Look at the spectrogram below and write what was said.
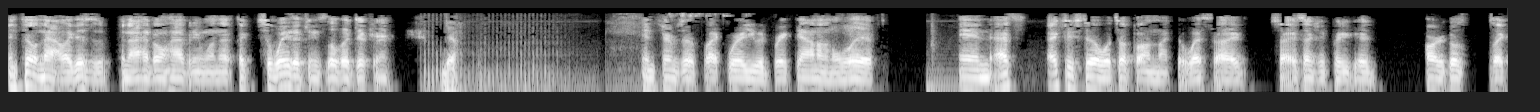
until now. Like this is and I don't have anyone that like so weightlifting is a little bit different yeah, in terms of like where you would break down on a lift. And that's actually still what's up on like the Westside side. It's actually pretty good articles like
